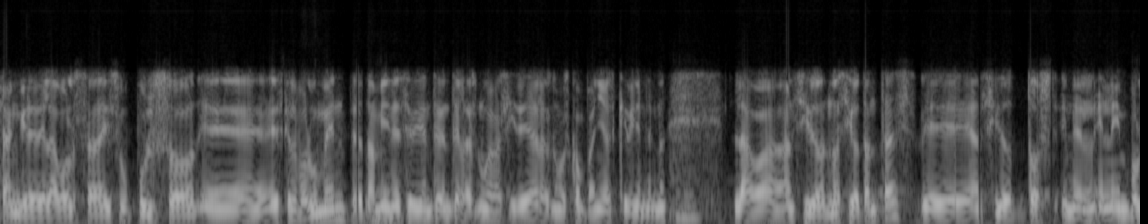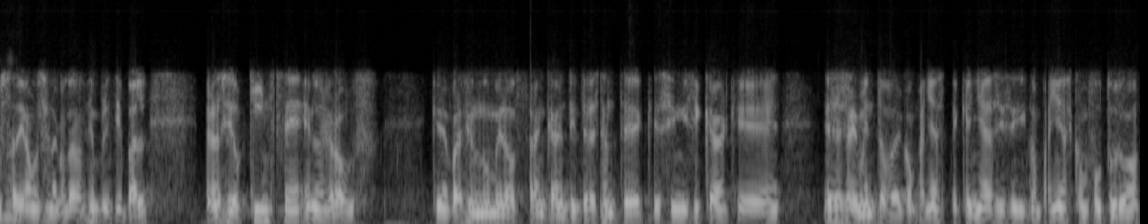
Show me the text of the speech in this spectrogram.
sangre de la bolsa y su pulso eh, es el volumen, pero también es evidentemente las nuevas ideas, las nuevas compañías que vienen. ¿no? La- han sido, no han sido tantas, eh, han sido dos en, el, en, en bolsa, digamos, en la contratación principal, pero han sido 15 en el growth, que me parece un número francamente interesante, que significa que ese segmento para compañías pequeñas y, y compañías con futuro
